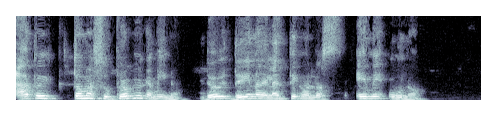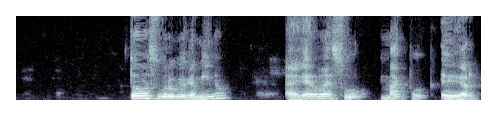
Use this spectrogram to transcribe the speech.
Apple toma su propio camino, de, hoy en adelante con los M1, toma su propio camino, agarra su MacBook Air,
